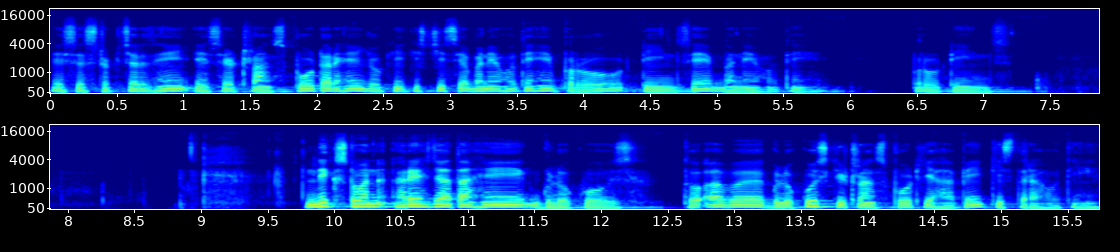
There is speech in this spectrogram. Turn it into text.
ऐसे स्ट्रक्चर्स हैं, ऐसे ट्रांसपोर्टर हैं जो कि किस चीज़ से बने होते हैं? प्रोटीन से बने होते हैं। प्रोटीन्स। नेक्स्ट वन रह जाता है ग्लूकोज तो अब ग्लूकोज की ट्रांसपोर्ट यहाँ पे किस तरह होती है?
